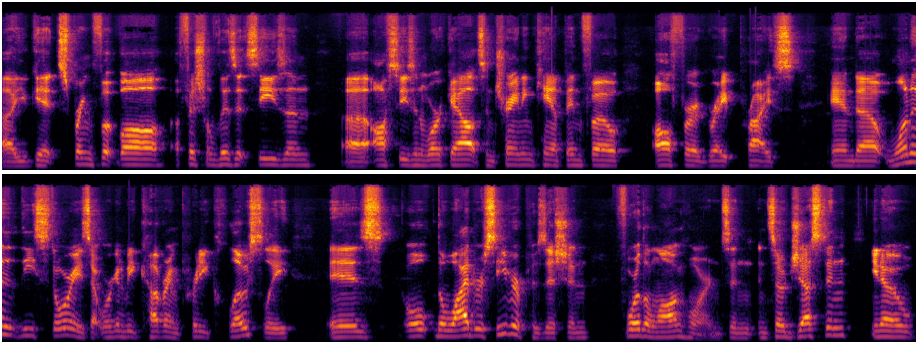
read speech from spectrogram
Uh, you get spring football, official visit season, uh, off-season workouts, and training camp info, all for a great price. And uh, one of these stories that we're going to be covering pretty closely is well, the wide receiver position for the Longhorns. And, and so, Justin, you know,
